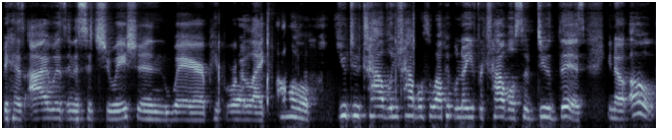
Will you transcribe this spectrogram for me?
because I was in a situation where people were like, "Oh, you do travel, you travel so well. People know you for travel, so do this." You know, "Oh,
